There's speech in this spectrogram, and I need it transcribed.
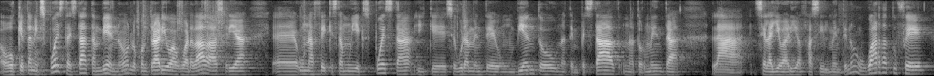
o qué tan expuesta está también, ¿no? Lo contrario a guardada sería eh, una fe que está muy expuesta y que seguramente un viento, una tempestad, una tormenta la, se la llevaría fácilmente, ¿no? Guarda tu fe,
